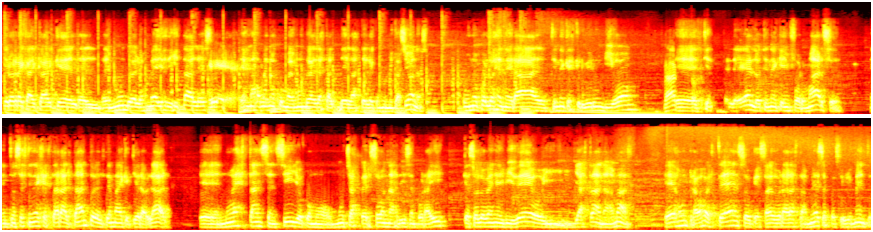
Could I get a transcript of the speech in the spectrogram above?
Quiero recalcar que el, el, mundo de los medios digitales es más o menos como el mundo de las, de las telecomunicaciones. Uno por lo general tiene que escribir un guion, eh, tiene que leerlo, tiene que informarse entonces tienes que estar al tanto del tema de que quiere hablar. Eh, no es tan sencillo como muchas personas dicen por ahí, que solo ven el video y ya está, nada más. Es un trabajo extenso que sabe durar hasta meses posiblemente,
